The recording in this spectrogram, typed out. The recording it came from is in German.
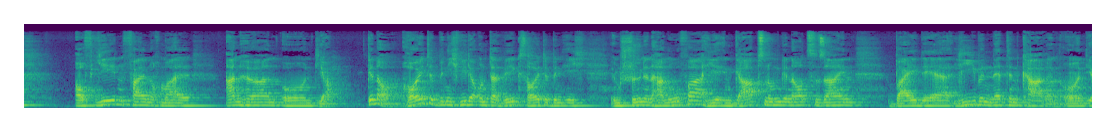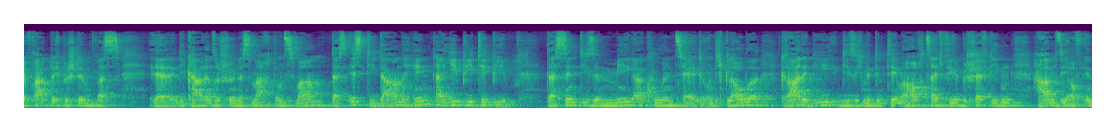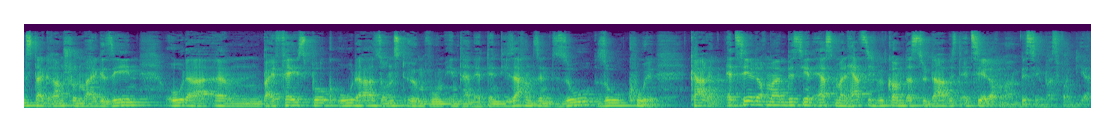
auf jeden Fall nochmal anhören. Und ja, genau, heute bin ich wieder unterwegs. Heute bin ich im schönen Hannover, hier in Garbsen, um genau zu sein bei der lieben, netten Karin. Und ihr fragt euch bestimmt, was äh, die Karin so Schönes macht. Und zwar, das ist die Dame hinter Yippie Tippi. Das sind diese mega coolen Zelte. Und ich glaube, gerade die, die sich mit dem Thema Hochzeit viel beschäftigen, haben sie auf Instagram schon mal gesehen oder ähm, bei Facebook oder sonst irgendwo im Internet. Denn die Sachen sind so, so cool. Karin, erzähl doch mal ein bisschen. Erstmal herzlich willkommen, dass du da bist. Erzähl doch mal ein bisschen was von dir.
